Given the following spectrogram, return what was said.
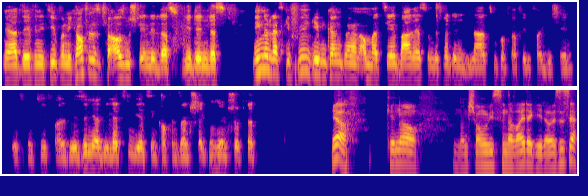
Ja, definitiv. Und ich hoffe, es ist für Außenstehende, dass wir denen das nicht nur das Gefühl geben können, sondern auch mal Zählbares. Und das wird in naher Zukunft auf jeden Fall geschehen. Definitiv. Weil wir sind ja die Letzten, die jetzt den Kopf in den Sand stecken hier in Stuttgart. Ja, genau. Und dann schauen wir, wie es dann da weitergeht. Aber es ist ja,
